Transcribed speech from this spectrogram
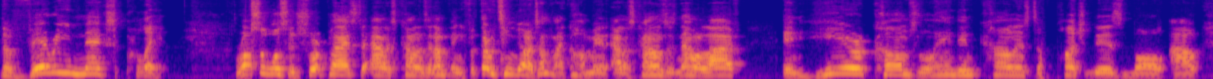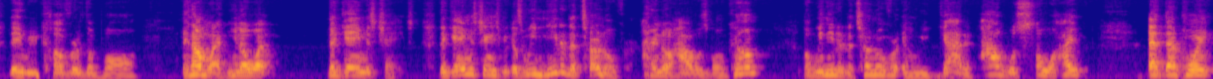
The very next play, Russell Wilson short pass to Alex Collins, and I'm thinking for 13 yards. I'm like, oh man, Alex Collins is now alive. And here comes Landon Collins to punch this ball out. They recover the ball. And I'm like, you know what? The game has changed. The game has changed because we needed a turnover. I didn't know how it was going to come, but we needed a turnover and we got it. I was so hyped at that point.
